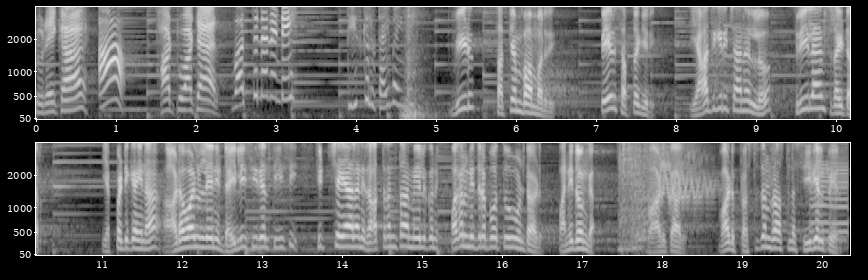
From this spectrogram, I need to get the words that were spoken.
సురేఖ! ఆ! Hot water! వస్తున్నానండి. తీసుకెళ్ళు టైం అయింది. వీడు సత్యం బామ్మర్ది పేరు సప్తగిరి. యాదగిరి ఛానల్లో ఫ్రీలాన్స్ రైటర్. ఎప్పటికైనా ఆడవాళ్ళు లేని డైలీ సీరియల్ తీసి హిట్ చేయాలని రాత్రంతా మేలుకొని పగలు నిద్రపోతూ ఉంటాడు. పని దొంగ. వాడు కాదు. వాడు ప్రస్తుతం రాస్తున్న సీరియల్ పేరు.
